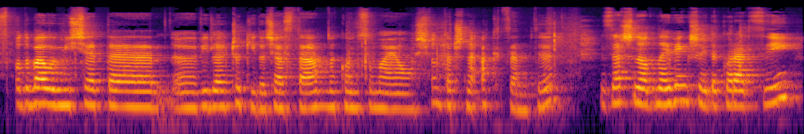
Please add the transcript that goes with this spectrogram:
Spodobały mi się te e, widelczyki do ciasta. Na końcu mają świąteczne akcenty. Zacznę od największej dekoracji,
